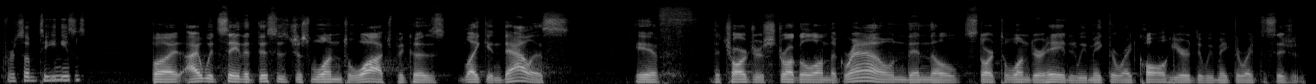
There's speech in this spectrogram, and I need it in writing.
for some teams, but I would say that this is just one to watch because like in Dallas, if the Chargers struggle on the ground, then they'll start to wonder, hey, did we make the right call here? Did we make the right decision?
